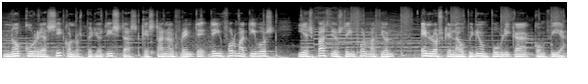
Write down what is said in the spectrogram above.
No ocurre así con los periodistas que están al frente de informativos y espacios de información en los que la opinión pública confía,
